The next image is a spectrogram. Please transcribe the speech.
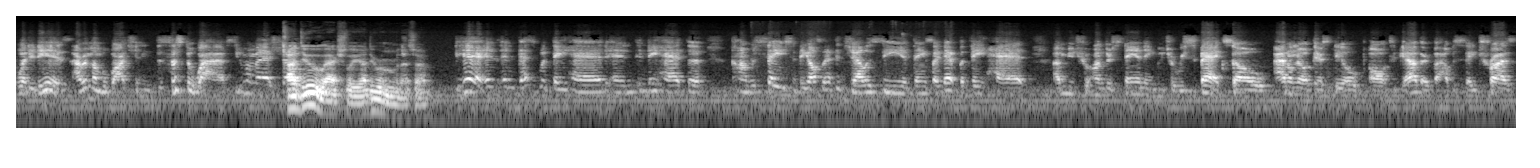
what it is. I remember watching The Sister Wives. Do you remember that show? I do actually. I do remember that show. Yeah, and, and that's what they had, and, and they had the conversation. They also had the jealousy and things like that, but they had a mutual understanding, mutual respect. So I don't know if they're still all together, but I would say trust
